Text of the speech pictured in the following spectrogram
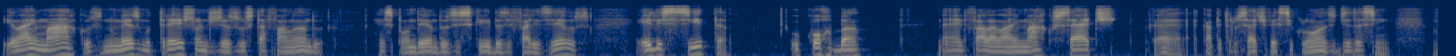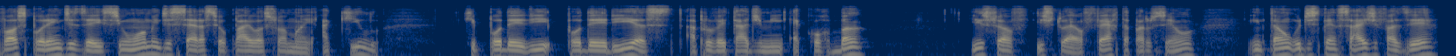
E lá em Marcos, no mesmo trecho onde Jesus está falando, respondendo os escribas e fariseus, ele cita o Corban. Né? Ele fala lá em Marcos 7, é, capítulo 7, versículo 11, diz assim: Vós, porém, dizeis: se um homem disser a seu pai ou a sua mãe aquilo que poderi, poderias aproveitar de mim é corban, isso é, isto é oferta para o Senhor, então o dispensais de fazer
